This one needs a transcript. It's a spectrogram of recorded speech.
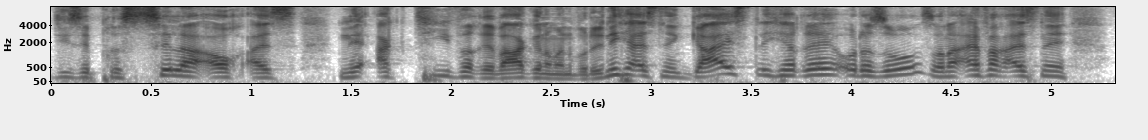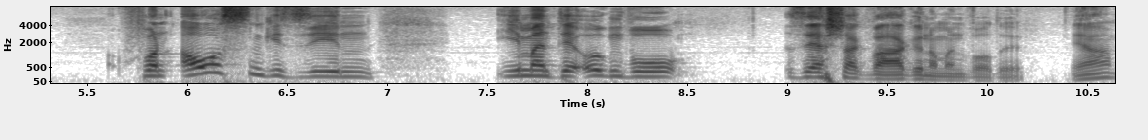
diese Priscilla auch als eine aktivere wahrgenommen wurde. Nicht als eine geistlichere oder so, sondern einfach als eine von außen gesehen jemand, der irgendwo sehr stark wahrgenommen wurde. Ja?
